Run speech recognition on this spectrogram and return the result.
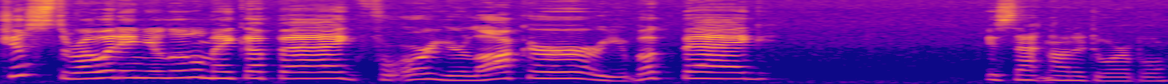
Just throw it in your little makeup bag for or your locker or your book bag. Is that not adorable?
